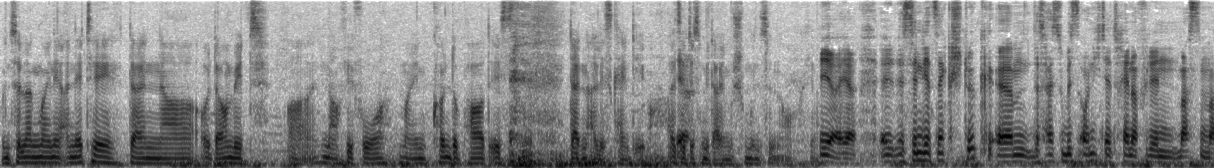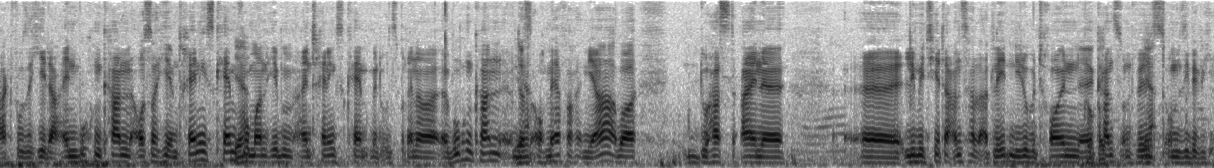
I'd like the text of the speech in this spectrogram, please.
Und solange meine Annette dann äh, auch damit nach wie vor mein Konterpart ist, dann alles kein Thema. Also ja. das mit einem Schmunzeln auch. Ja, ja. ja. Äh, es sind jetzt sechs Stück. Ähm, das heißt, du bist auch nicht der Trainer für den Massenmarkt, wo sich jeder einbuchen kann, außer hier im Trainingscamp, ja. wo man eben ein Trainingscamp mit uns Brenner äh, buchen kann. Das auch mehrfach im Jahr. Aber du hast eine äh, limitierte Anzahl Athleten, die du betreuen äh, kannst und willst, ja. um sie wirklich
